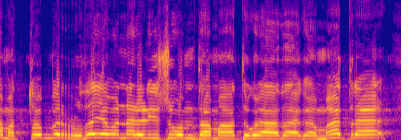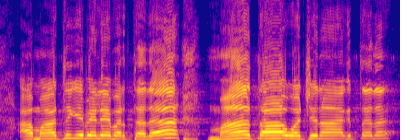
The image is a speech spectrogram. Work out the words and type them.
ಮತ್ತೊಬ್ಬರ ಹೃದಯವನ್ನು ಅರಳಿಸುವಂಥ ಮಾತುಗಳಾದಾಗ ಮಾತ್ರ ಆ ಮಾತಿಗೆ ಬೆಲೆ ಬರ್ತದ, ಮಾತಾ ವಚನ ಆಗ್ತದ.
